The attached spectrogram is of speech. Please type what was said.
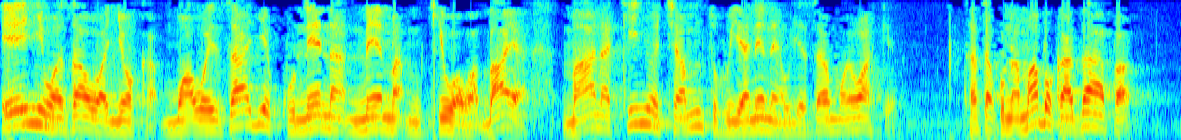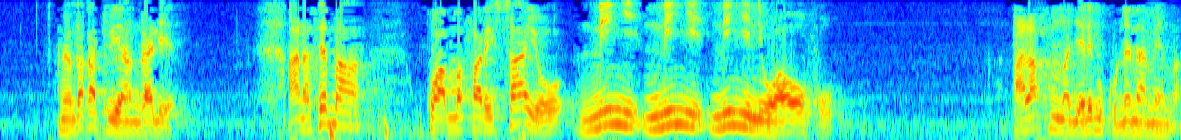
enyi wazao wa nyoka mwawezaje kunena mema mkiwa wabaya? Maana kinywa cha mtu huyanena ya ujazayo moyo wake. Sasa kuna mambo kadhaa hapa nataka tuyaangalie. Anasema kwa mafarisayo ninyi ninyi ninyi ni waovu alafu mnajaribu kunena mema.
